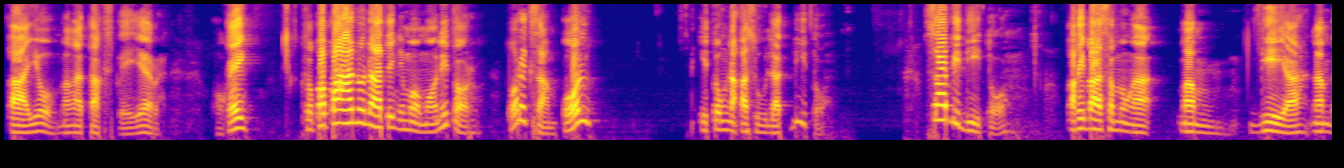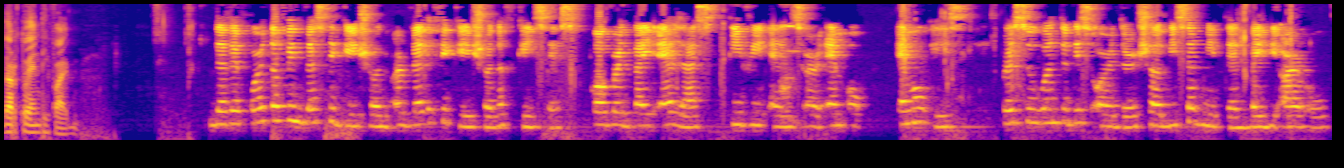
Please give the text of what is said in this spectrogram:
Tayo, mga taxpayer. Okay? So paano natin imo-monitor? For example, itong nakasulat dito. Sabi dito, pakibasa mo nga, Ma'am Gia, number 25. The report of investigation or verification of cases covered by ELAS, TVNs, or MO, MOAs pursuant to this order shall be submitted by the RO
